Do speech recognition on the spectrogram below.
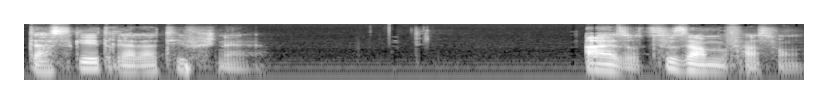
das geht relativ schnell. Also Zusammenfassung.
